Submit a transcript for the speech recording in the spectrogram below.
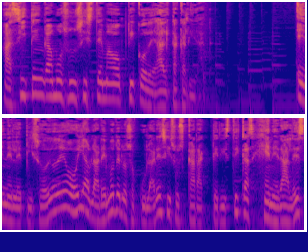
así tengamos un sistema óptico de alta calidad. En el episodio de hoy hablaremos de los oculares y sus características generales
